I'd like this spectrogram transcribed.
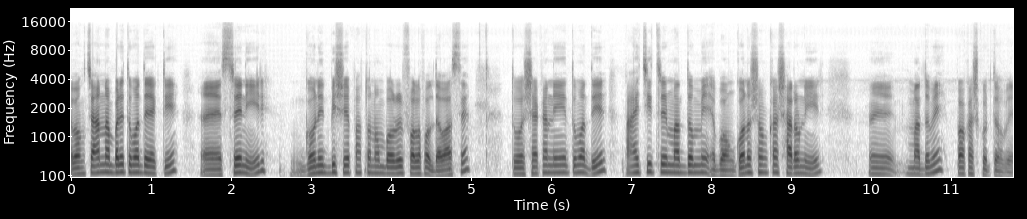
এবং চার নম্বরে তোমাদের একটি শ্রেণির গণিত বিষয়ে পাঁচ নম্বরের ফলাফল দেওয়া আছে। তো সেখানে তোমাদের পাই চিত্রের মাধ্যমে এবং গণসংখ্যা সারণীর মাধ্যমে প্রকাশ করতে হবে।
